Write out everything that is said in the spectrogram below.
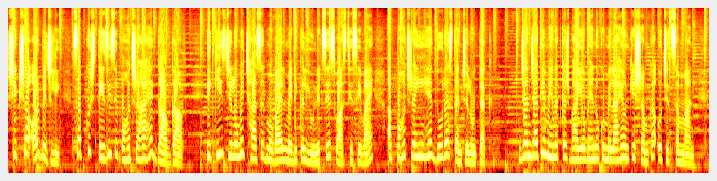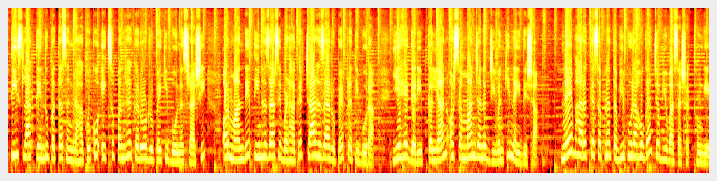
शिक्षा और बिजली सब कुछ तेज़ी से पहुँच रहा है गांव-गांव। 21 जिलों में छियासठ मोबाइल मेडिकल यूनिट से स्वास्थ्य सेवाएँ अब पहुँच रही हैं दूरस्थ अंचलों तक। जनजातीय मेहनतकश भाइयों बहनों को मिला है उनके श्रम का उचित सम्मान। 30 लाख तेंदुपत्ता संग्राहकों को 115 करोड़ रुपए की बोनस राशि और मानदेय 3000 से बढ़ाकर 4000 रुपए प्रति बोरा। ये है गरीब कल्याण और सम्मानजनक जीवन की नई दिशा। नए भारत का सपना तभी पूरा होगा जब युवा सशक्त होंगे।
